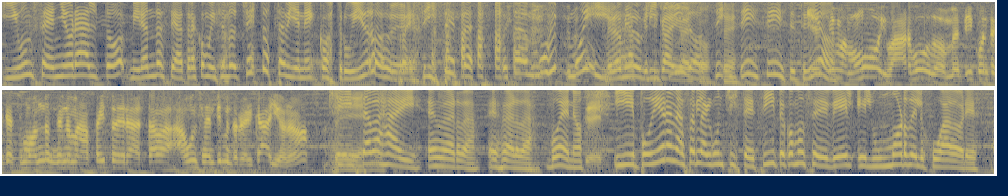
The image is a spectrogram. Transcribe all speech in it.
y un señor alto mirando hacia atrás como diciendo, che, esto está bien eh, construido, Sí. resiste. Está- estaba muy, muy Me da miedo que se caiga esto, Sí, sí. sí, sí, se te vio. encima muy barbudo. Me di cuenta que hace un montón que no me afeito, era, estaba a un centímetro del callo, ¿no? Sí, Sí. estabas ahí, es verdad, es verdad. Bueno, Sí. ¿y pudieron hacerle algún chistecito? ¿Cómo se ve el humor de los jugadores?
